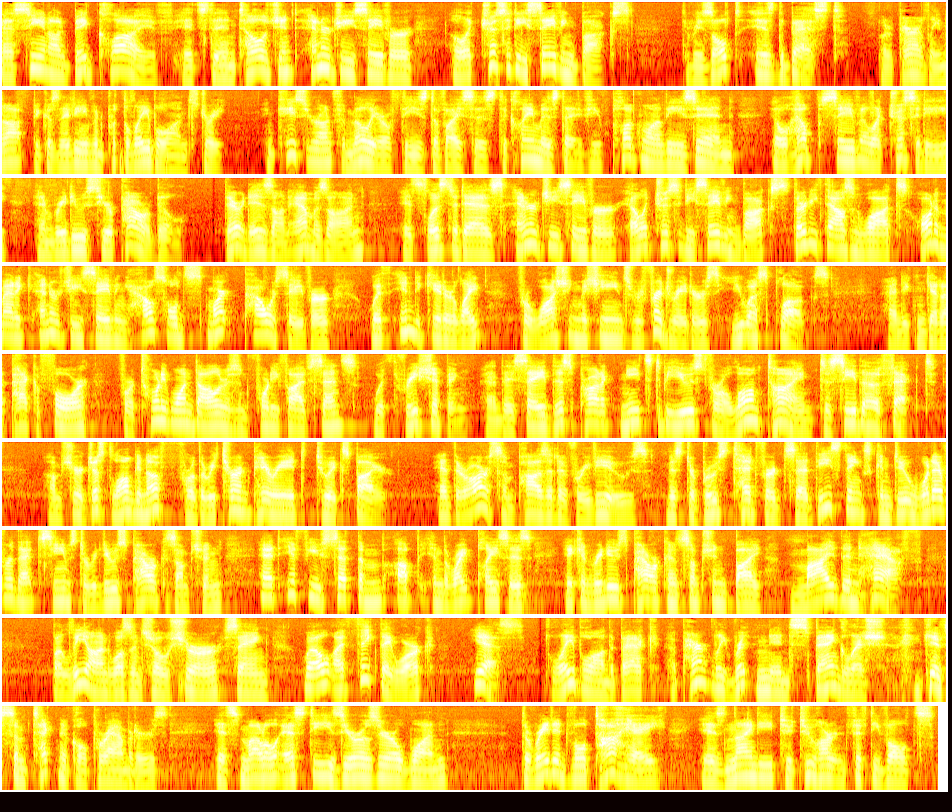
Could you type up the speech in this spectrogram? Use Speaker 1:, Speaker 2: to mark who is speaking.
Speaker 1: As seen on Big Clive, it's the Intelligent Energy Saver Electricity Saving Box. The result is the best, but apparently not because they didn't even put the label on straight. In case you're unfamiliar with these devices, the claim is that if you plug one of these in, it'll help save electricity and reduce your power bill. There it is on Amazon. It's listed as Energy Saver Electricity Saving Box 30,000 watts automatic energy saving household smart power saver with indicator light for washing machines, refrigerators, US plugs. And you can get a pack of four for $21.45 with free shipping. And they say this product needs to be used for a long time to see the effect. I'm sure just long enough for the return period to expire. And there are some positive reviews. Mr. Bruce Tedford said these things can do whatever that seems to reduce power consumption, and if you set them up in the right places, it can reduce power consumption by my than half. But Leon wasn't so sure, saying, Well, I think they work. Yes. The label on the back, apparently written in Spanglish, gives some technical parameters. It's model SD001 the rated voltage is 90 to 250 volts.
